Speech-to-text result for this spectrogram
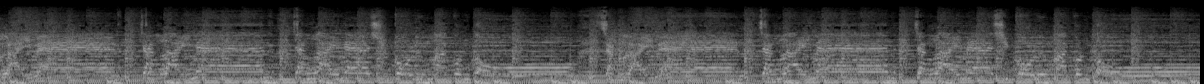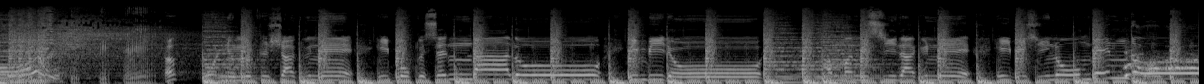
จังไรแมนจังไรแมนจังไรแมนชิโกลืมมาคนโตจังไรแมนจังไรแมนจังไรแมนชิโกลืมมาคนโต こぬむくしゃくねひぼくせんだろうひんびろはまにしらくねひびしのんべんどお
